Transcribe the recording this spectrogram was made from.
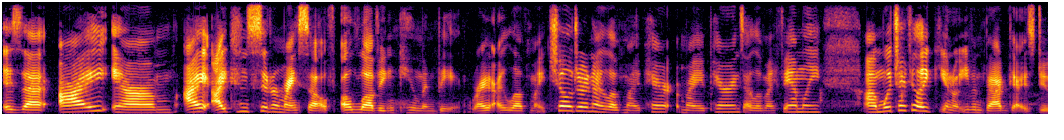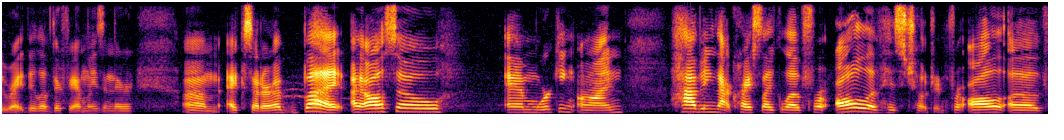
is that I am I I consider myself a loving human being, right? I love my children, I love my par- my parents, I love my family, um, which I feel like you know even bad guys do, right? They love their families and their um, etc. But I also am working on having that Christ-like love for all of His children, for all of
